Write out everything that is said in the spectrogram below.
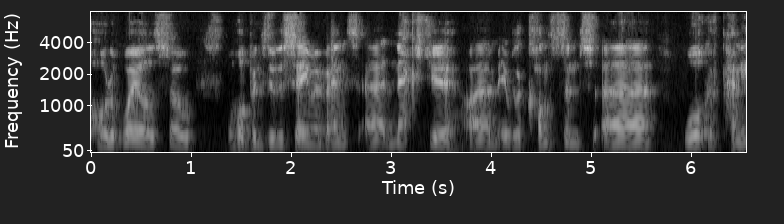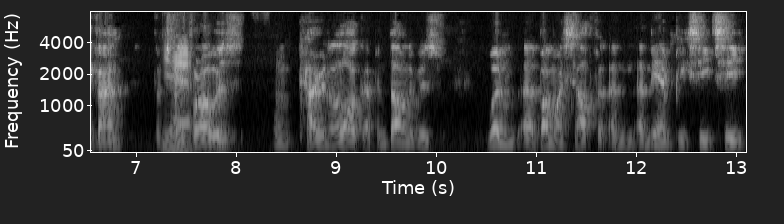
whole of Wales. So we're hoping to do the same event uh, next year. Um, it was a constant uh, walk of Pen y Fan for Yeah. 24 hours, um, carrying a log up and down. It was run uh, by myself and, and the NPCT.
